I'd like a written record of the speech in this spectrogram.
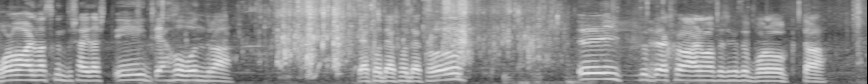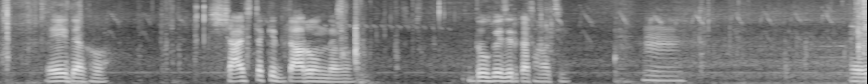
বড় আর মাছ কিন্তু সাইজ আসতে এই দেখো বন্ধুরা। দেখো দেখো দেখো। এই তো দেখো আর মাছ এসে গেছে বড় একটা। এই দেখো সাইজটা কি দারুণ দেখো। দু কেজির কাছাকাছি। এই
